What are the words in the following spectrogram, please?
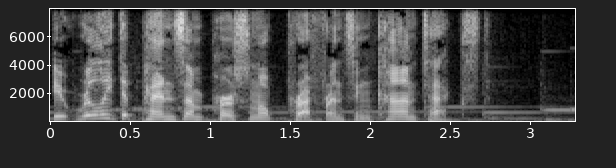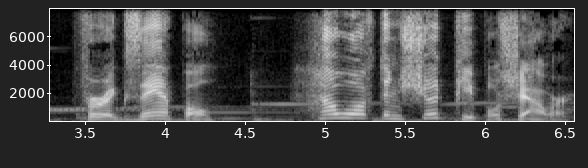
it really depends on personal preference and context. For example, how often should people shower?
